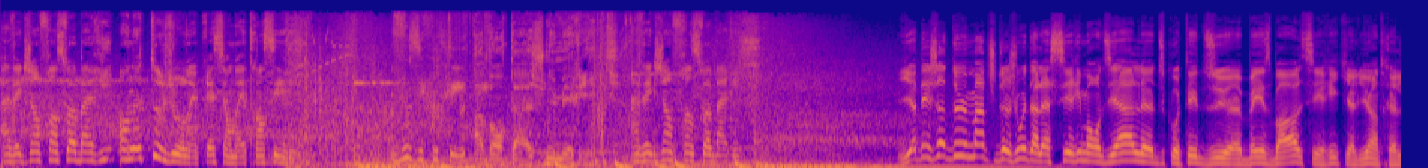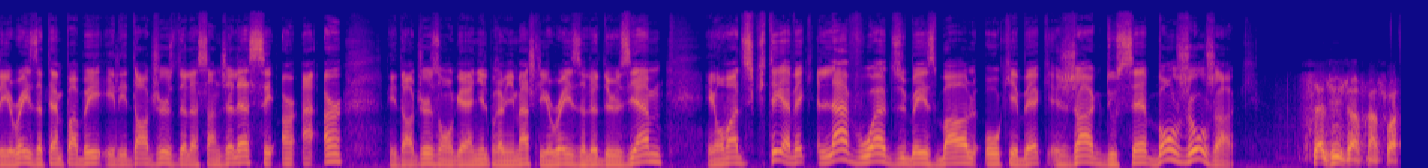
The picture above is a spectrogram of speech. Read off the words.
Avec Jean-François Barry, on a toujours l'impression d'être en série. Vous écoutez Avantage numérique. avec Jean-François Barry. Il y a déjà deux matchs de jouer dans la série mondiale euh, du côté du euh, baseball, série qui a lieu entre les Rays de Tampa Bay et les Dodgers de Los Angeles. C'est 1 à 1. Les Dodgers ont gagné le premier match, les Rays le deuxième. Et on va en discuter avec la voix du baseball au Québec, Jacques Doucet. Bonjour Jacques. Salut Jean-François.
